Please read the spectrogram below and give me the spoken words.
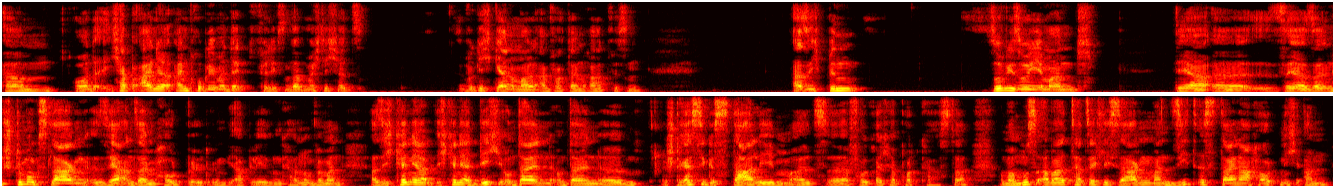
Ähm, und ich habe eine ein Problem entdeckt, Felix, und da möchte ich jetzt wirklich gerne mal einfach deinen Rat wissen. Also ich bin sowieso jemand, der äh, sehr seinen Stimmungslagen sehr an seinem Hautbild irgendwie ablesen kann. Und wenn man also ich kenne ja ich kenne ja dich und dein und dein ähm, stressiges Starleben als äh, erfolgreicher Podcaster. Und man muss aber tatsächlich sagen man sieht es deiner Haut nicht an.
